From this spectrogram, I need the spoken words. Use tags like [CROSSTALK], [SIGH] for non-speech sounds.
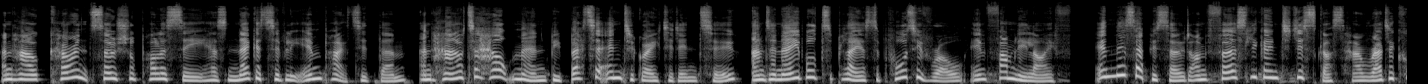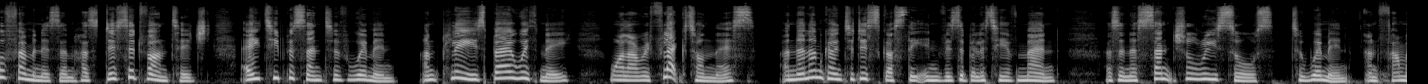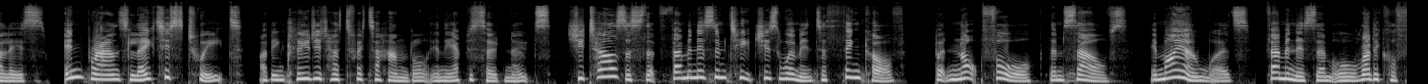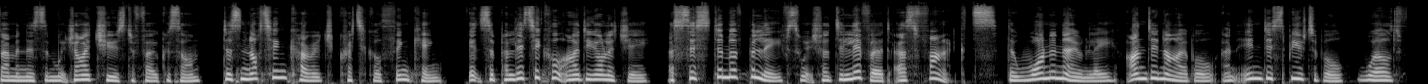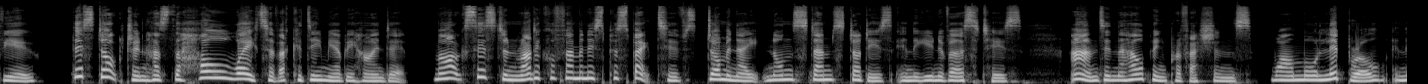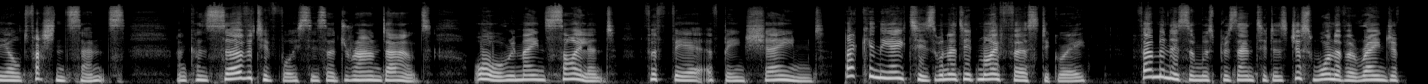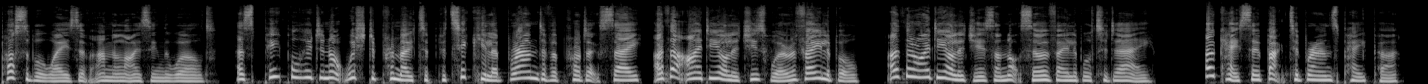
and how current social policy has negatively impacted them, and how to help men be better integrated into and enabled to play a supportive role in family life. In this episode, I'm firstly going to discuss how radical feminism has disadvantaged 80% of women. And please bear with me while I reflect on this and then I'm going to discuss the invisibility of men as an essential resource to women and families. In Brown's latest tweet, I've included her Twitter handle in the episode notes. She tells us that feminism teaches women to think of, but not for, themselves. In my own words, feminism or radical feminism, which I choose to focus on, does not encourage critical thinking. It's a political ideology, a system of beliefs which are delivered as facts, the one and only, undeniable, and indisputable worldview. This doctrine has the whole weight of academia behind it. Marxist and radical feminist perspectives dominate non STEM studies in the universities and in the helping professions, while more liberal, in the old fashioned sense, and conservative voices are drowned out or remain silent for fear of being shamed. Back in the 80s, when I did my first degree, feminism was presented as just one of a range of possible ways of analysing the world. As people who do not wish to promote a particular brand of a product say, other ideologies were available. Other ideologies are not so available today. OK, so back to Brown's paper.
